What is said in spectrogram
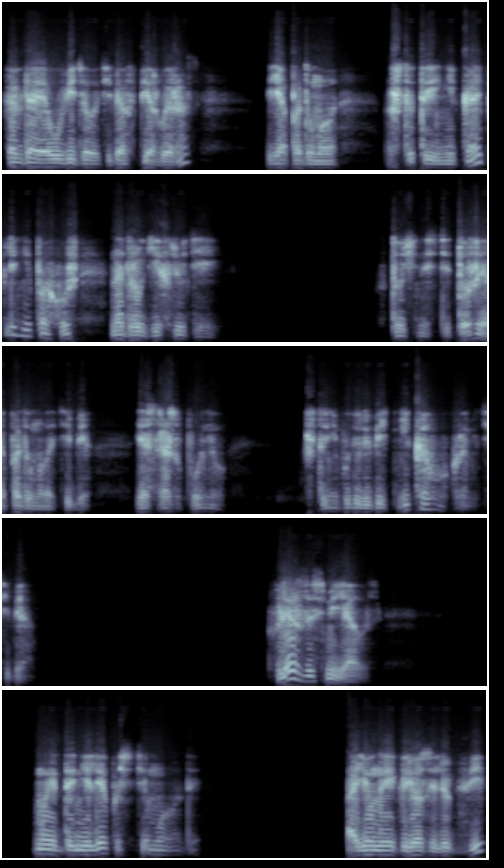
Когда я увидела тебя в первый раз, я подумала, что ты ни капли не похож на других людей. В точности тоже я подумала тебе. Я сразу понял, что не буду любить никого, кроме тебя. Флер засмеялась. Мы до нелепости молоды. А юные грезы любви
